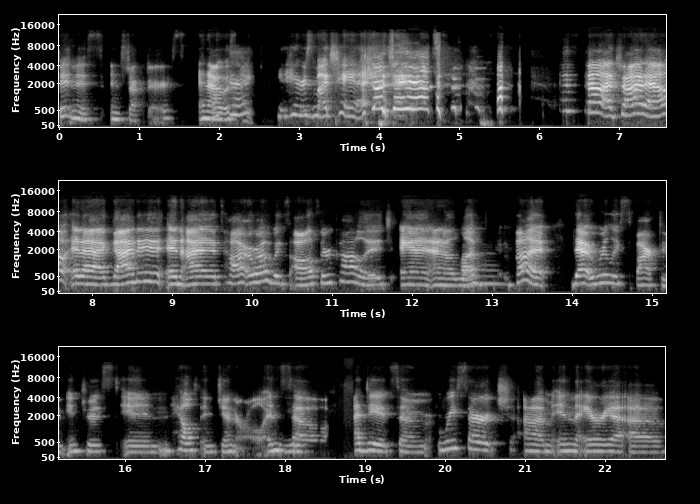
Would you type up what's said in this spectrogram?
fitness instructors. And I was like, here's my chance. Your chance. so I tried out and I got it and I taught aerobics all through college and, and I loved wow. it. But that really sparked an interest in health in general. And yeah. so I did some research um, in the area of,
